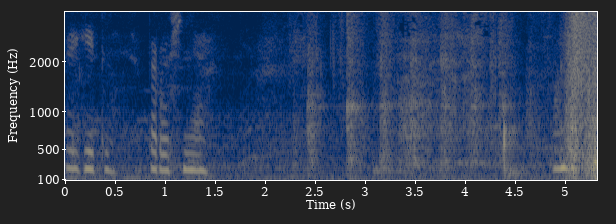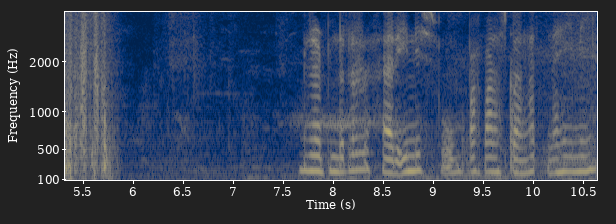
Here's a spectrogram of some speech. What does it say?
Kayak gitu seterusnya. Bener-bener hari ini sumpah panas banget. Nah ini.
